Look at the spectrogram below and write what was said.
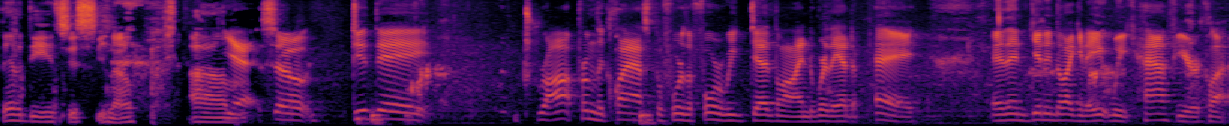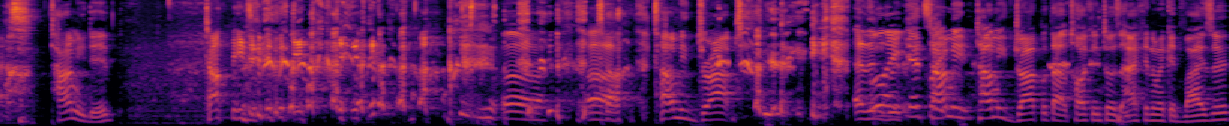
They have a D. It's just you know, um, Yeah. So did they drop from the class before the four week deadline to where they had to pay, and then get into like an eight week half year class? Tommy did. Tommy did. Uh, uh. Tommy dropped, and then Like, it's like- Tommy Tommy dropped without talking to his academic advisor.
